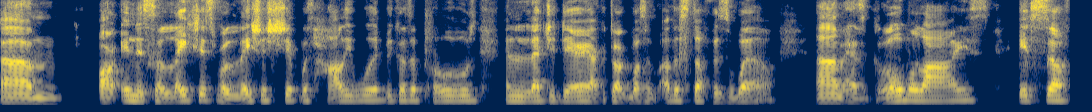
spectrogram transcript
Um, are in this salacious relationship with Hollywood because of Pose and Legendary. I could talk about some other stuff as well. Um, has globalized itself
